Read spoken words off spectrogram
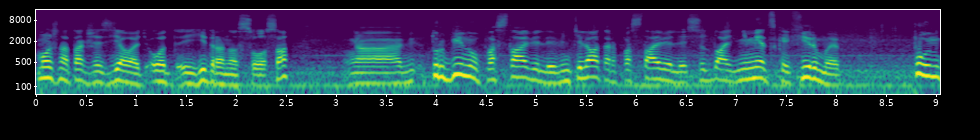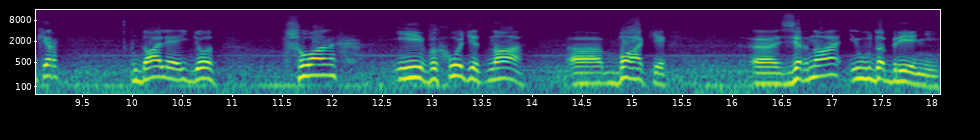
Можно также сделать от гидронасоса. Э, турбину поставили, вентилятор поставили сюда немецкой фирмы Пункер. Далее идет шланг и выходит на баки э, зерна и удобрений.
